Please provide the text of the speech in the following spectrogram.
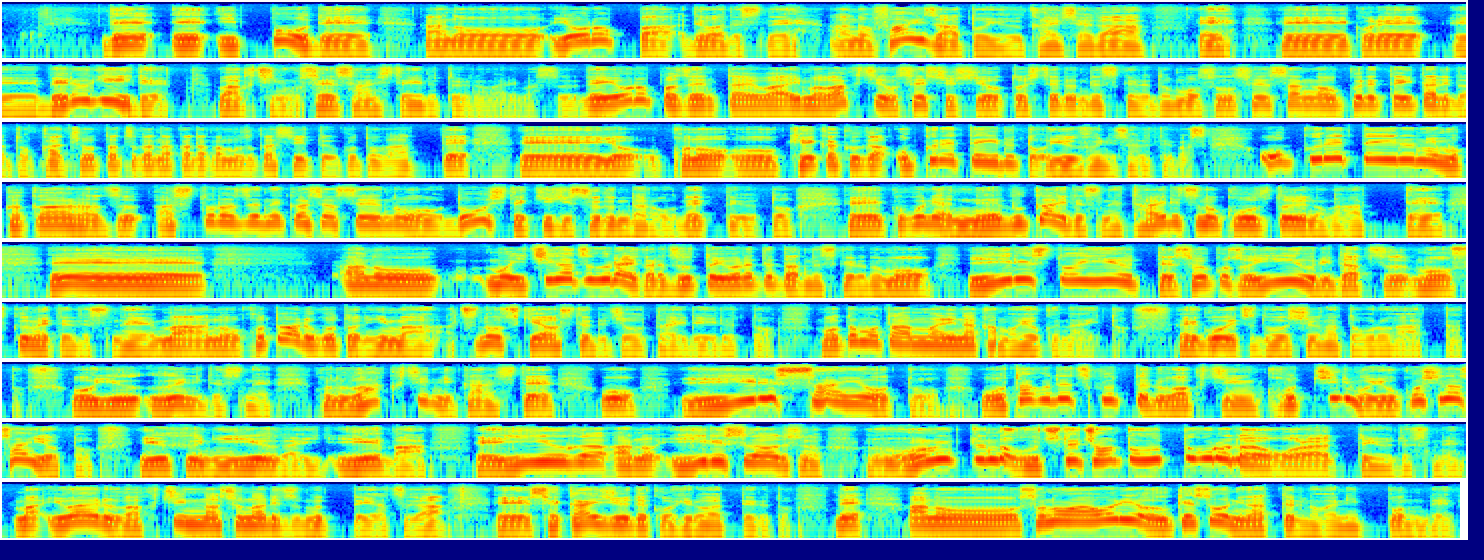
で、え一方で、あの、ヨーロッパではですね、あの、ファイザーという会社が、え、えこれ、えベルギーでワクチンを生産しているというのがあります。で、ヨーロッパ全体は今ワクチンを接種しようとしてるんですけれども、その生産が遅れていたりだとか、調達がなかなか難しいということがあって、え、よ、この計画が遅れているというふうにされています。遅れているにもかかわらず、アストラゼネカ社製のをどうして忌避するんだろうねっていうと、え、ここには根深いですね、対立の構図というのがあって、えー、あの、もう1月ぐらいからずっと言われてたんですけれども、イギリスと EU って、それこそ EU 離脱も含めてですね、まあ、あの、ことあるごとに今、角を突き合わせている状態でいると。もともとあんまり仲も良くないと。えー、五越同州なところがあったと。おいう上にですね、このワクチンに関して、お、イギリス産用と、お宅で作ってるワクチン、こっちにもよこしなさいよと。いうふうに EU が言えば、え、EU が、あの、イギリス側ですね、何言ってんだ、うちでちゃんと打ってくるだよ、これ。っていうですね、まあ、いわゆるワクチンナショナリズムってやつが、えー、世界中でこう広がっていると。で、あのー、その煽りを受けそうになっているのが日本で、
